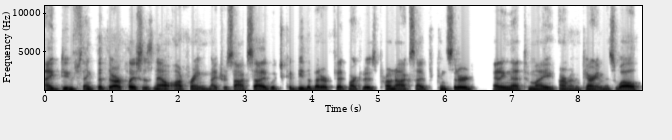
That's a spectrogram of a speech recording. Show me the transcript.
I do think that there are places now offering nitrous oxide, which could be the better fit marketed as Pronox. I've considered adding that to my armamentarium as well.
